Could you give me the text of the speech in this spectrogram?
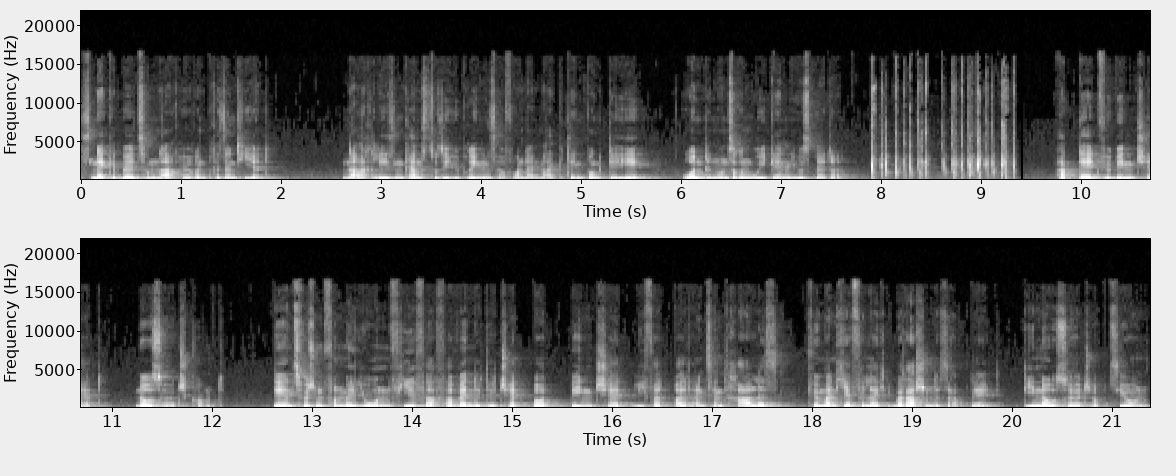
snackable zum Nachhören präsentiert. Nachlesen kannst du sie übrigens auf online-marketing.de und in unserem Weekend Newsletter. Update für Bing Chat. No Search kommt. Der inzwischen von Millionen vielfach verwendete Chatbot Bing Chat liefert bald ein zentrales, für manche vielleicht überraschendes Update, die No Search Option.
